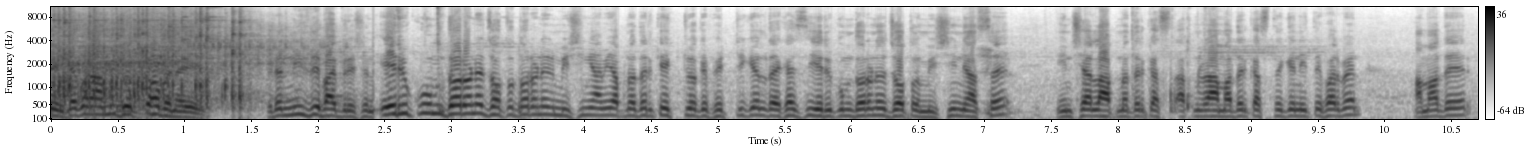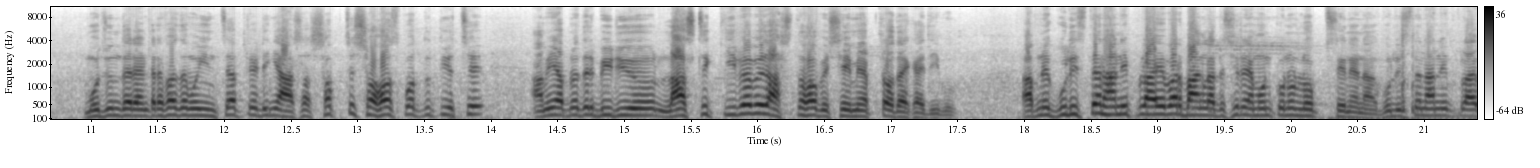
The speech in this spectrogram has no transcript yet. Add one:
এই দেখুন আমি ধরতে হবে না এই। এটা নিজে ভাইব্রেশন এরকম ধরনের যত ধরনের মেশিন আমি আপনাদেরকে একটু আগে প্র্যাকটিক্যাল দেখাইছি, এরকম ধরনের যত মেশিন আছে ইনশাল্লাহ আপনাদের কাছ আপনারা আমাদের কাছ থেকে নিতে পারবেন। আমাদের মজুমদার এন্টারপ্রাইজ এবং ইনচাপ ট্রেডিংয়ে আসার সবচেয়ে সহজ পদ্ধতি হচ্ছে, আমি আপনাদের ভিডিও লাস্টে কীভাবে আসতে হবে সেই ম্যাপটাও দেখাই দিব। আপনি গুলিস্তান হানি ফ্লাইওভার বাংলাদেশের এমন কোনো লোক চেনে না। গুলিস্তান হানি ফ্লাই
